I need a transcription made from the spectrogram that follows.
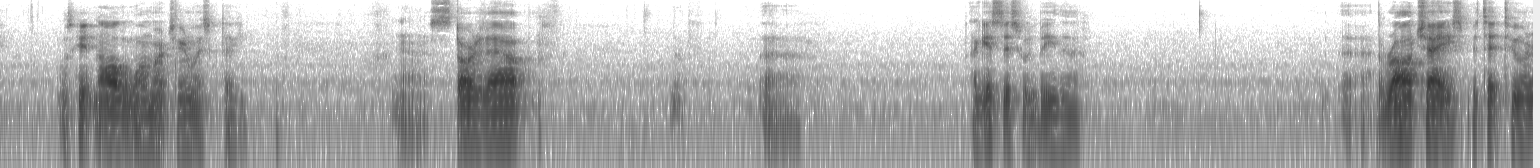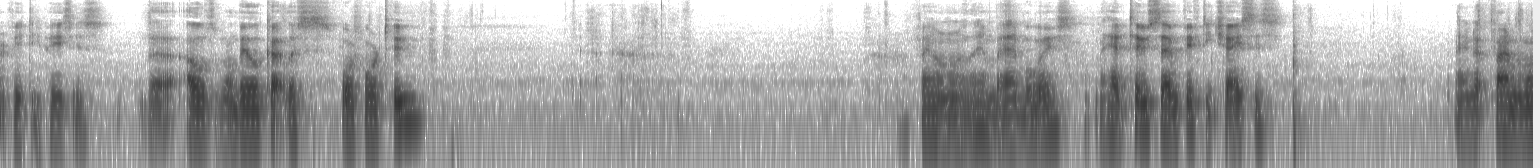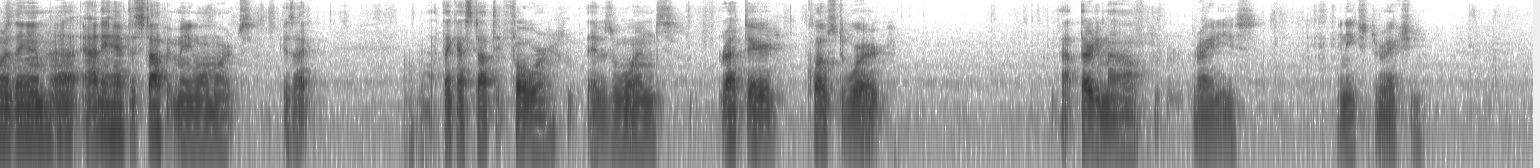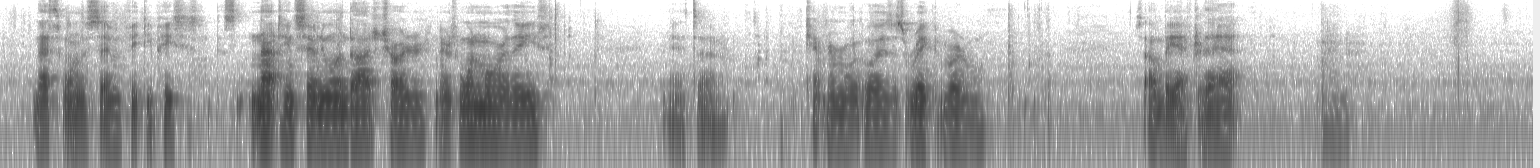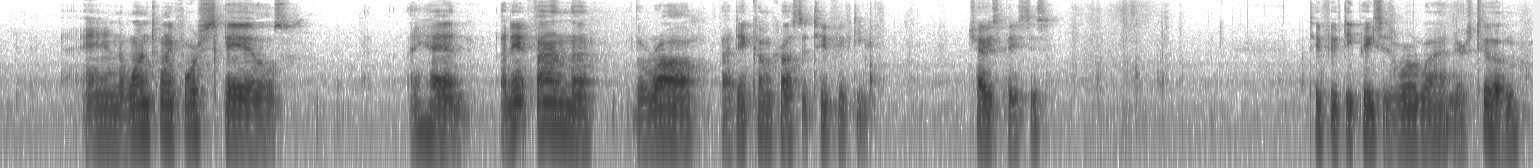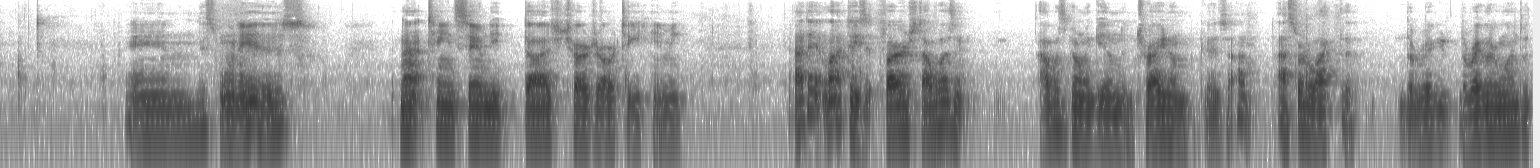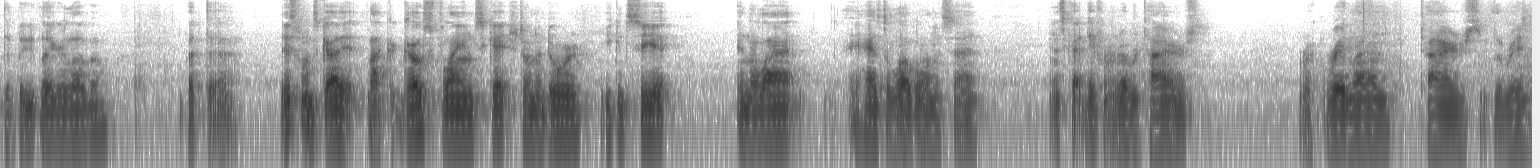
was hitting all the Walmarts here in West Kentucky. Uh, started out, uh, I guess this would be the uh, the raw chase, but it's at 250 pieces. The Oldsmobile Cutlass 442. Found one of them bad boys. They had two 750 chases. I ended up finding one of them. I, I didn't have to stop at many Walmarts because I, I think I stopped at four. There was ones right there close to work, about 30 mile radius in each direction. That's one of the 750 pieces. It's 1971 Dodge Charger. There's one more of these. It uh, can't remember what it was. It's a rig convertible. So I'll be after that. And the 124 scales. They had. I didn't find the the raw. But I did come across the 250 chase pieces. 250 pieces worldwide. There's two of them. And this one is 1970 Dodge Charger RT Hemi. I didn't like these at first. I wasn't. I was going to get them to trade them because I I sort of like the the reg, the regular ones with the bootlegger logo, but uh, this one's got it like a ghost flame sketched on the door. You can see it in the light. It has the logo on the side, and it's got different rubber tires red line tires the red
